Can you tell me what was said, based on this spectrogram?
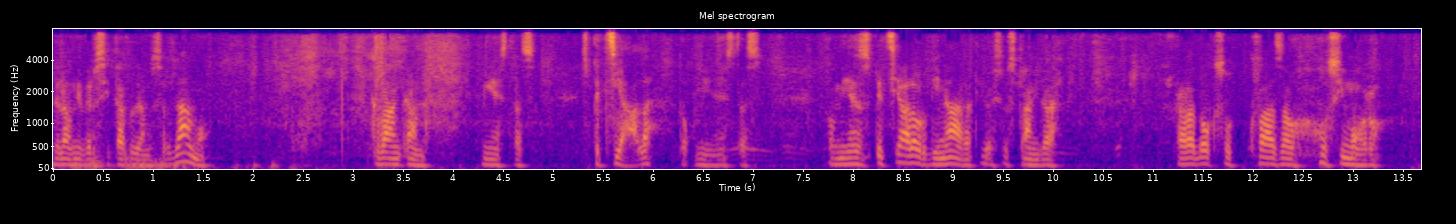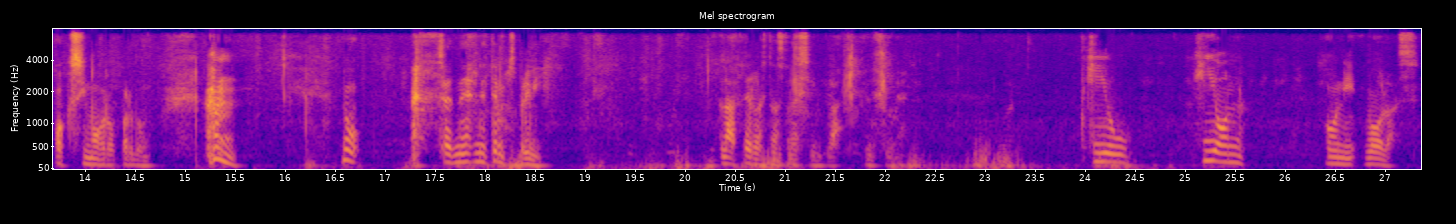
de la Universitato de Amsterdamo, kvankam mi estas speciala, do mi estas do mi estas speciala ordinara, tio estas stranga paradoxo quasi osimoro, oximoro, pardon. nu, sed ne, ne temas pri mi. La afero estas tre simpla, infine kiu kion oni volas.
